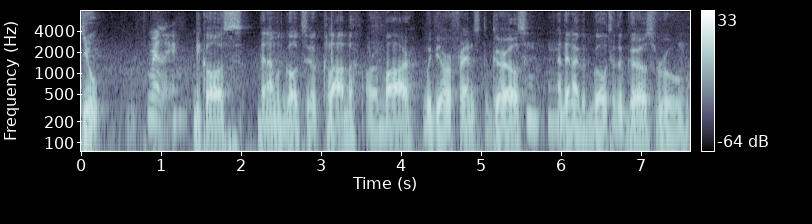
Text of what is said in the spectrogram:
you. Really? because then I would go to a club or a bar with your friends, the girls, Mm-hmm. and then I could go to the girls' room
